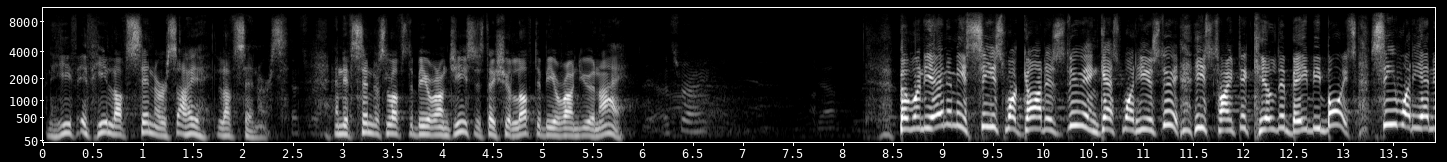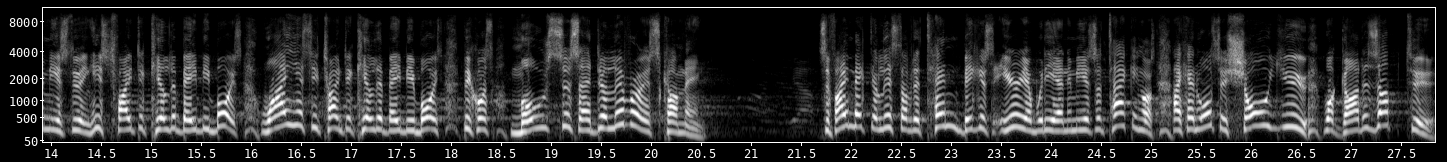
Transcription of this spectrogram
And he, if he loves sinners, I love sinners. Right. And if sinners love to be around Jesus, they should love to be around you and I. That's right. But when the enemy sees what God is doing, guess what he is doing? He's trying to kill the baby boys. See what the enemy is doing? He's trying to kill the baby boys. Why is he trying to kill the baby boys? Because Moses, a deliverer, is coming. So if I make the list of the 10 biggest area where the enemy is attacking us, I can also show you what God is up to.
